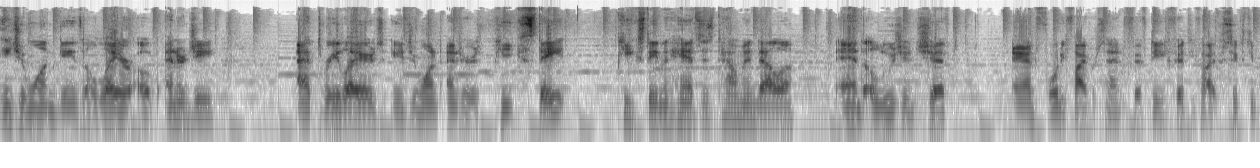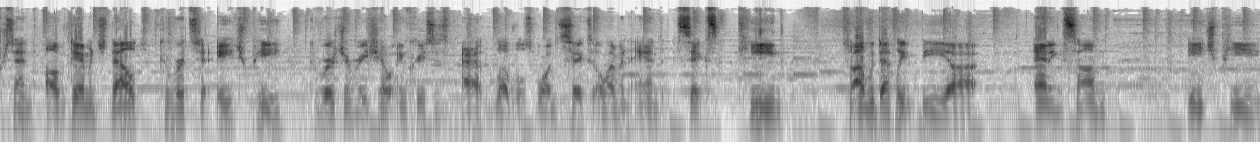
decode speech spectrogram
Ancient One gains a layer of energy. At 3 layers, Ancient One enters Peak State. Peak State enhances Tau Mandala and Illusion Shift and 45%, 50, 55, 60% of damage dealt converts to HP. Conversion ratio increases at levels 1, 6, 11, and 16. So I would definitely be uh, adding some HP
